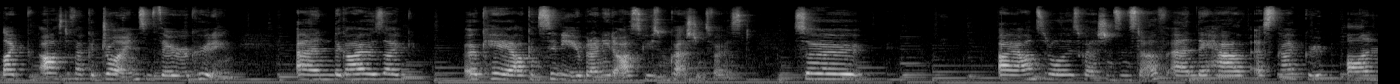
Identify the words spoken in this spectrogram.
like asked if I could join since they were recruiting. And the guy was like okay I'll consider you but I need to ask you some questions first. So I answered all those questions and stuff and they have a Skype group on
